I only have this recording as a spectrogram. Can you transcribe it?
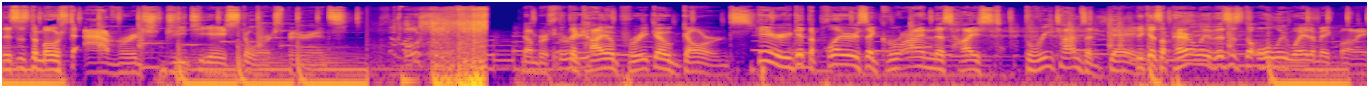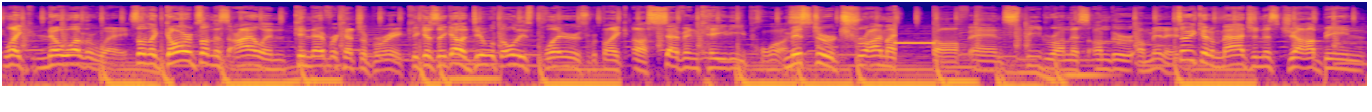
This is the most average GTA store experience. Oh shit. Number three, the Cayo Perico guards. Here, you get the players that grind this heist three times a day. Because apparently this is the only way to make money. Like, no other way. So the guards on this island can never catch a break. Because they gotta deal with all these players with like a 7 KD plus. Mr. Try My off and speedrun this under a minute. So you can imagine this job being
